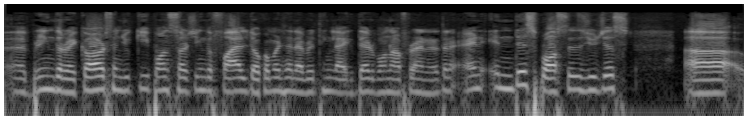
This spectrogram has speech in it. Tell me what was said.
uh, bring the records and you keep on searching the file documents and everything like that one after another. And in this process you just uh,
